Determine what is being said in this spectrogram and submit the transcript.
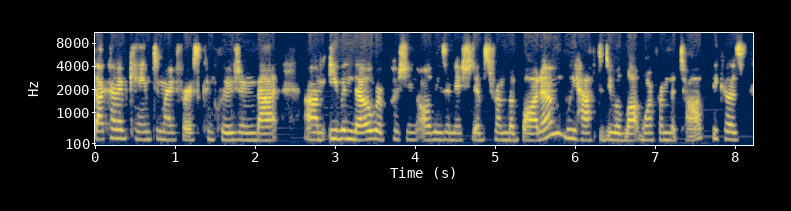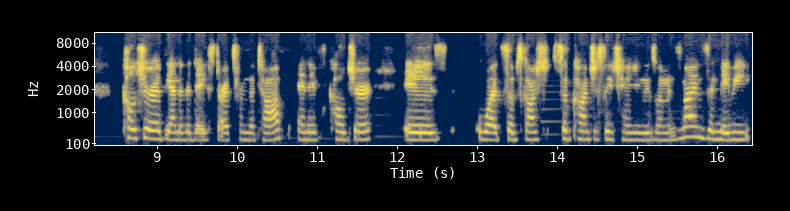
that kind of came to my first conclusion that um, even though we're pushing all these initiatives from the bottom, we have to do a lot more from the top because culture at the end of the day starts from the top. And if culture is what's subconsci- subconsciously changing these women's minds, then maybe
